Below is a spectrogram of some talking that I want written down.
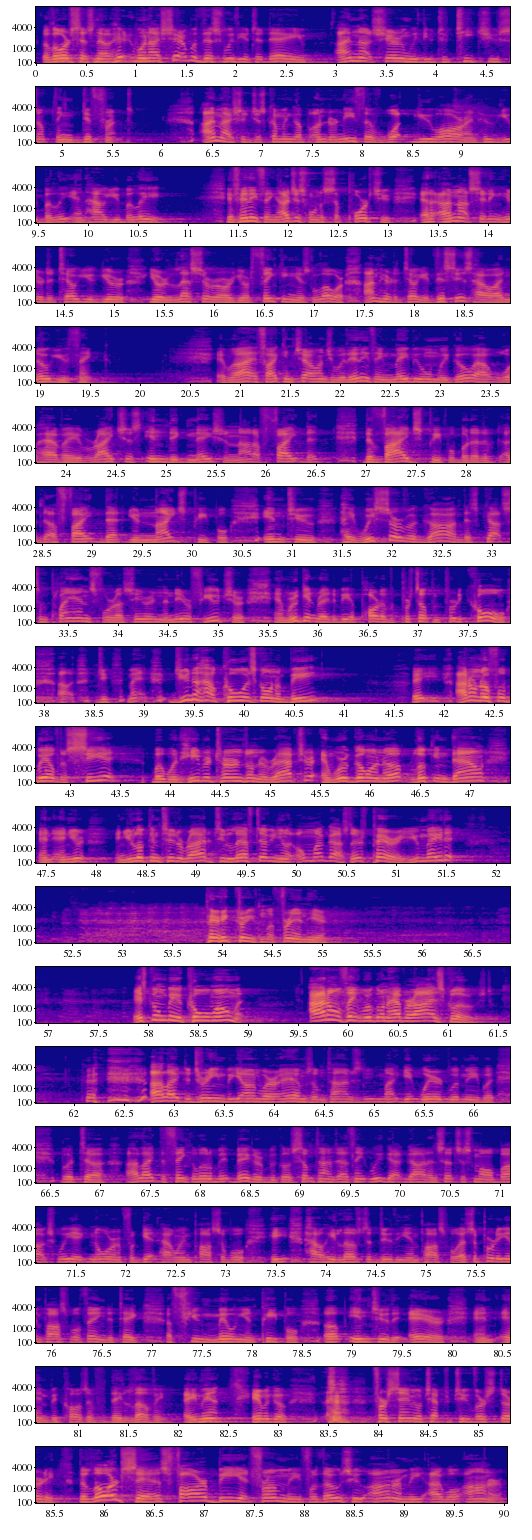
The Lord says, Now, when I share with this with you today, I'm not sharing with you to teach you something different. I'm actually just coming up underneath of what you are and who you believe and how you believe. If anything, I just want to support you. And I'm not sitting here to tell you you're, you're lesser or your thinking is lower. I'm here to tell you this is how I know you think. And I, if I can challenge you with anything, maybe when we go out, we'll have a righteous indignation, not a fight that divides people, but a, a, a, fight that unites people into, hey, we serve a God that's got some plans for us here in the near future, and we're getting ready to be a part of something pretty cool. Uh, do, man, do you know how cool it's going to be? I don't know if we'll be able to see it, but when he returns on the rapture and we're going up, looking down, and, and, you're, and you're looking to the right or to the left of you, and you're like, oh my gosh, there's Perry. You made it? Perry Creep, my friend here. It's going to be a cool moment. I don't think we're going to have our eyes closed. I like to dream beyond where I am sometimes. You might get weird with me, but, but uh, I like to think a little bit bigger because sometimes I think we got God in such a small box we ignore and forget how impossible he, how he loves to do the impossible. That's a pretty impossible thing to take a few million people up into the air and, and because of they love him. Amen? Here we go. 1 Samuel chapter 2, verse 30. The Lord says, Far be it from me, for those who honor me I will honor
